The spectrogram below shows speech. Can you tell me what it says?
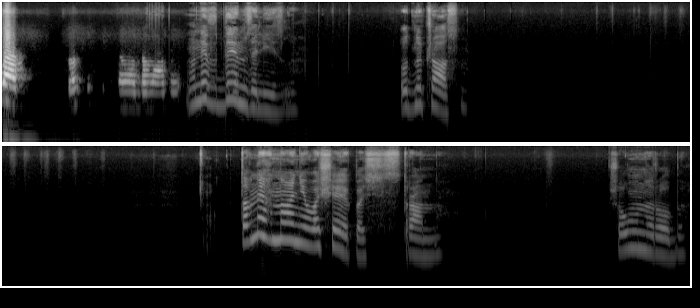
я просто хотіла домати. Вони в дим залізли. Одночасно. Та в них гнані вообще якась странна. Що воно робить?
